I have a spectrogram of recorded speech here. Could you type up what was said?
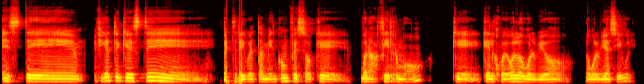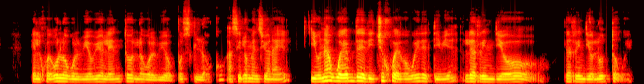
este, fíjate que este Petri, güey, también confesó que, bueno, afirmó que, que el juego lo volvió, lo volvió así, güey. El juego lo volvió violento, lo volvió, pues, loco, así lo menciona él. Y una web de dicho juego, güey, de Tibia, le rindió, le rindió luto, güey.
